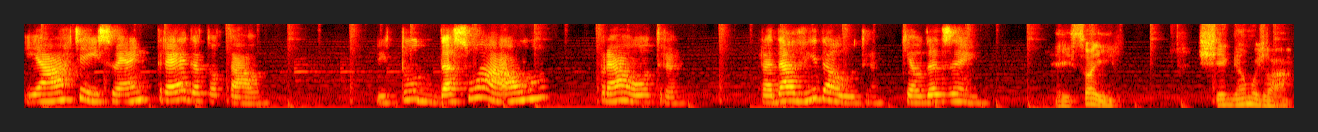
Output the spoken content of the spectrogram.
E a arte é isso, é a entrega total de tudo, da sua alma para outra, para dar vida a outra, que é o desenho. É isso aí. Chegamos lá.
